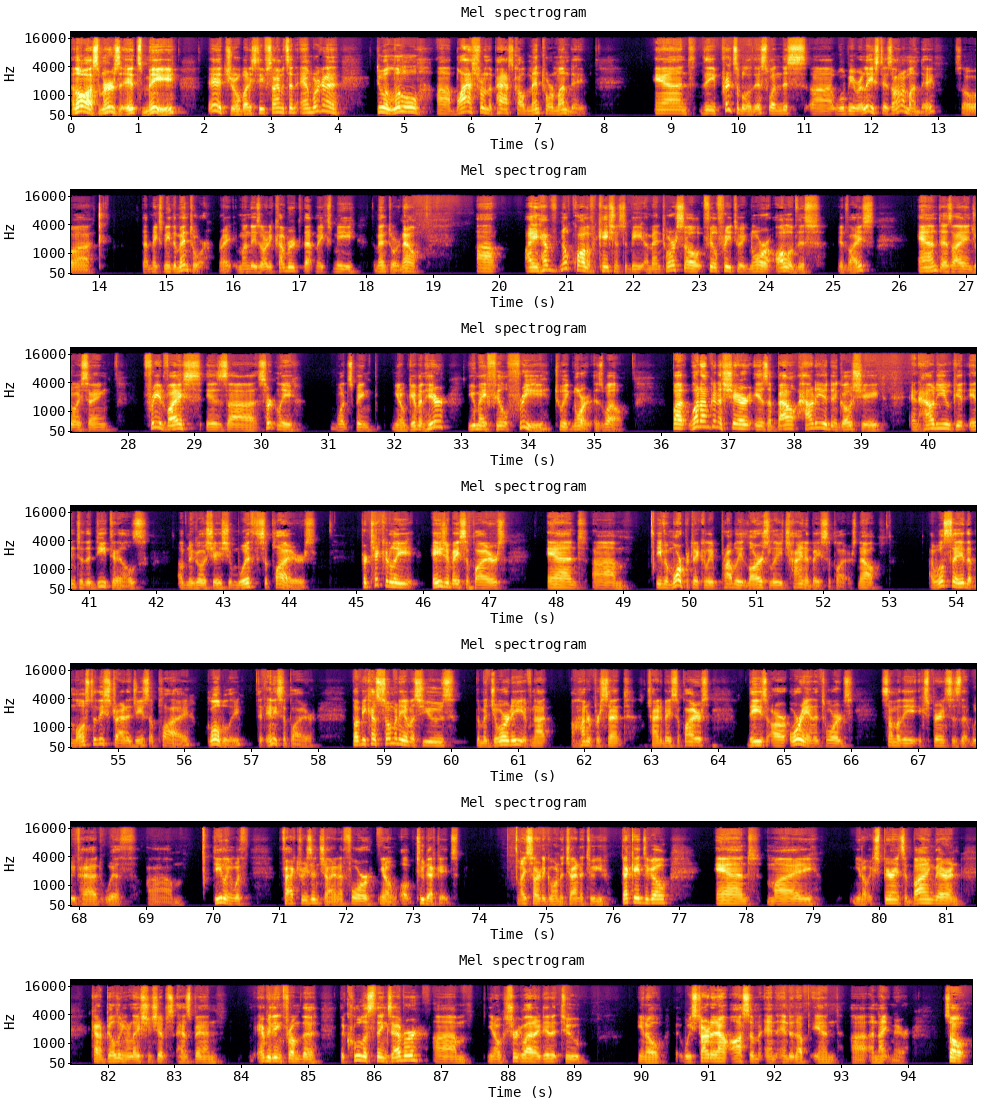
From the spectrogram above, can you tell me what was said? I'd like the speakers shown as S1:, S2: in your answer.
S1: Hello, awesomers. It's me. It's your old buddy Steve Simonson, and we're going to do a little uh, blast from the past called Mentor Monday. And the principle of this, when this uh, will be released, is on a Monday. So uh, that makes me the mentor, right? Monday's already covered. That makes me the mentor. Now, uh, I have no qualifications to be a mentor, so feel free to ignore all of this advice. And as I enjoy saying, free advice is uh, certainly what's being you know given here. You may feel free to ignore it as well. But what I'm going to share is about how do you negotiate and how do you get into the details of negotiation with suppliers, particularly Asia-based suppliers, and um, even more particularly, probably largely China-based suppliers. Now, I will say that most of these strategies apply globally to any supplier, but because so many of us use the majority, if not 100%, China based suppliers, these are oriented towards some of the experiences that we've had with um, dealing with factories in China for, you know, oh, two decades. I started going to China two decades ago, and my, you know, experience of buying there and kind of building relationships has been everything from the the coolest things ever um, you know, sure glad I did it to, you know, we started out awesome and ended up in uh, a nightmare. So,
